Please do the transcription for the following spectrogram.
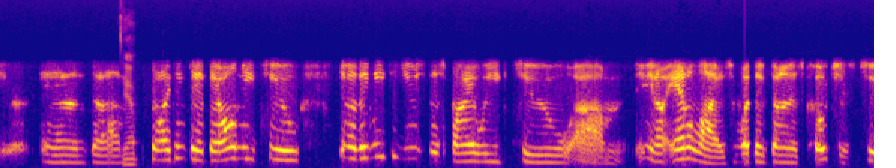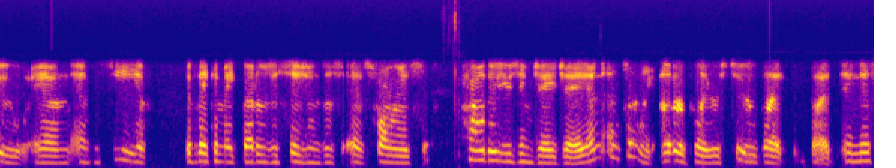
year, and um, yep. so I think that they all need to, you know, they need to use this bye week to, um, you know, analyze what they've done as coaches too, and and to see if if they can make better decisions as as far as how they're using JJ and, and certainly other players too. But but in this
